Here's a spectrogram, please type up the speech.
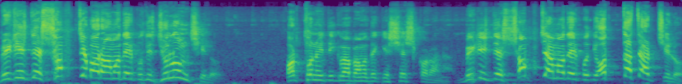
ব্রিটিশদের সবচেয়ে বড় আমাদের প্রতি জুলুম ছিল। অর্থনৈতিকভাবে আমাদেরকে শেষ করা না। ব্রিটিশদের সবচেয়ে আমাদের প্রতি অত্যাচার ছিল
